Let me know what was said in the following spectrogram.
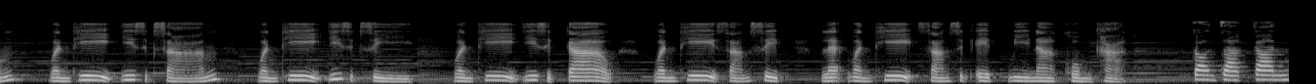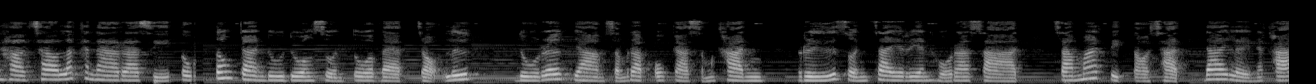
22 วันที่ 23 วันที่ 24 วันที่ 29 วันที่ 30 และวันที่ 31 มีนาคมค่ะ ก่อนจากกันหากชาวลัคนาราศีตุลต้องการดูดวงส่วนตัวแบบเจาะลึก ดูเลิกยามสำหรับโอกาสสำคัญ หรือสนใจเรียนโหราศาสตร์ สามารถติดต่อฉัดได้เลยนะคะ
